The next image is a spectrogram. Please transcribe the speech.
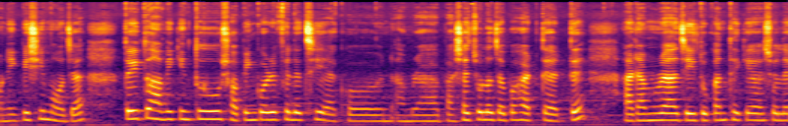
অনেক বেশি মজা। তো এই তো আমি কিন্তু শপিং করে ফেলেছি। এখন আমরা বাসায় চলে যাব হাঁটতে হাঁটতে। আর আমরা যেই দোকান থেকে আসলে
